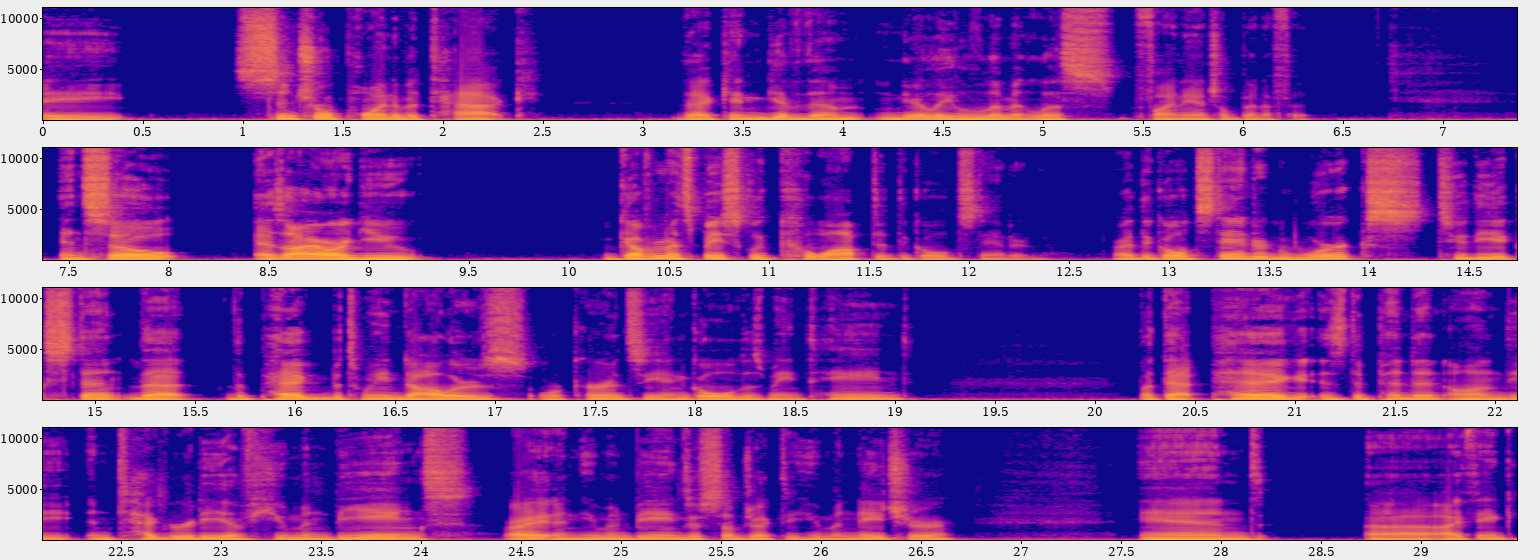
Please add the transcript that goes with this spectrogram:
a central point of attack that can give them nearly limitless financial benefit. And so, as I argue, governments basically co opted the gold standard. Right? The gold standard works to the extent that the peg between dollars or currency and gold is maintained, but that peg is dependent on the integrity of human beings, right? And human beings are subject to human nature. And uh, I think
